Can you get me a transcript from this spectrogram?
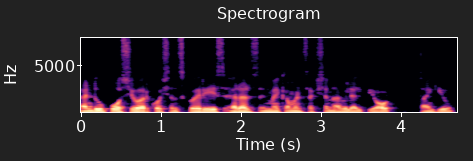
And do post your questions queries errors in my comment section. I will help you out. Thank you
